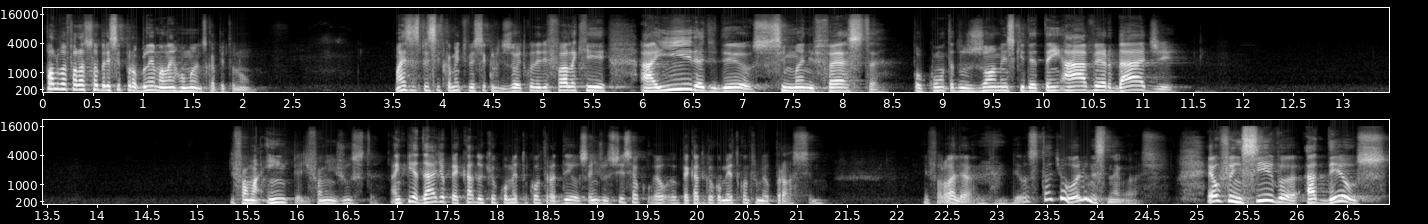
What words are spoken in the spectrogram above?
Paulo vai falar sobre esse problema lá em Romanos capítulo 1. Mais especificamente, versículo 18, quando ele fala que a ira de Deus se manifesta por conta dos homens que detêm a verdade de forma ímpia, de forma injusta. A impiedade é o pecado que eu cometo contra Deus, a injustiça é, é o pecado que eu cometo contra o meu próximo. Ele falou: olha, Deus está de olho nesse negócio. É ofensiva a Deus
